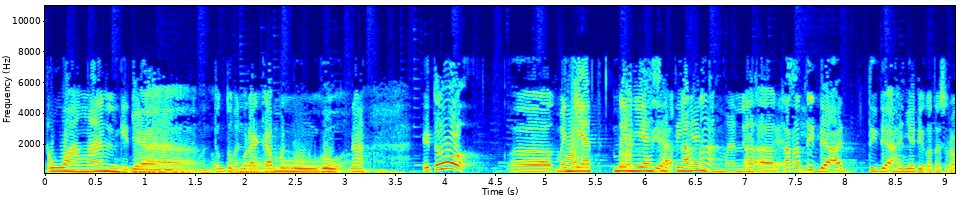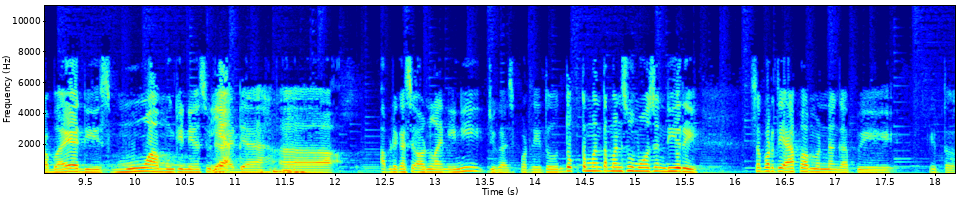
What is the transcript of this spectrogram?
ruangan gitu ya, kan untuk, mereka menunggu. Nah, itu eh, Menyiat- kompleks menyiasatinya karena, gimana eh, juga karena sih. tidak tidak hanya di kota Surabaya di semua mungkin ya sudah Ya. ada eh, aplikasi online ini juga seperti itu. Untuk teman-teman sumo sendiri seperti apa menanggapi itu?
